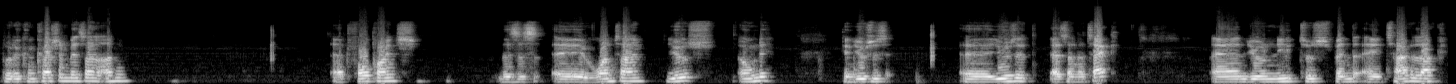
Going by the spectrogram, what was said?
put a concussion missile on him at 4 points. This is a one-time use only. You can use it, uh, use it as an attack and you need to spend a target lock.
